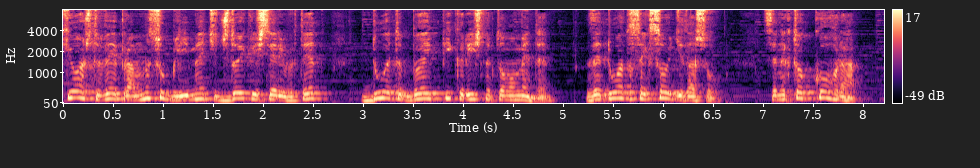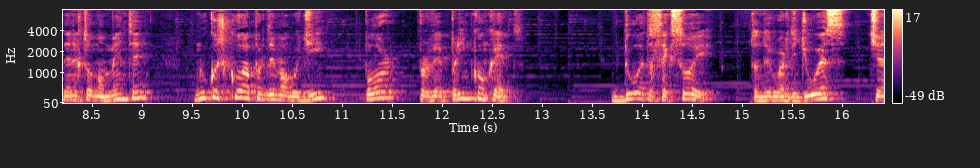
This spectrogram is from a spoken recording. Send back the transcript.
Kjo është vepra më sublime që çdo i krishterë i vërtetë duhet të bëjë pikërisht në këto momente. Dhe dua të theksoj gjithashtu, se në këto kohëra dhe në këto momente nuk është koha për demagogji, por për veprim konkret. Dua të theksoj, të nderuar dëgjues, që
